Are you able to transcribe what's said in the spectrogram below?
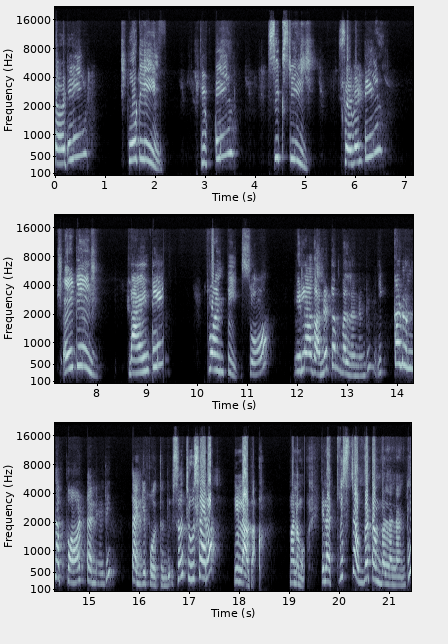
thirteen fourteen fifteen sixteen seventeen eighteen nineteen twenty so ఇలాగ అనటం వల్ల నుండి ఇక్కడున్న పార్ట్ అనేది తగ్గిపోతుంది. సో చూసారా? ఇలాగా మనము ఇలా ట్విస్ట్ అవ్వటం వలనంటే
